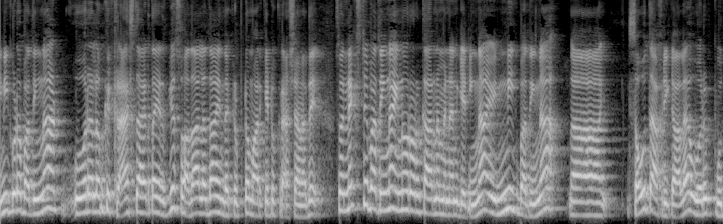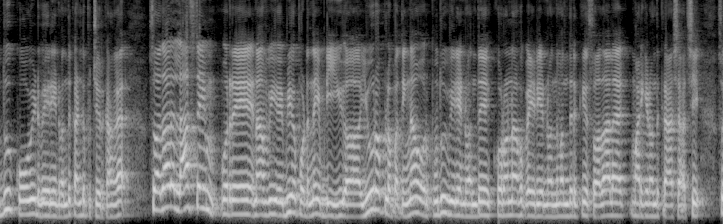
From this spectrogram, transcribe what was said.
இனி கூட பார்த்தீங்கன்னா ஓரளவுக்கு கிராஷ் தான் தான் இருக்குது ஸோ அதால் தான் இந்த கிரிப்டோ மார்க்கெட்டும் கிராஷ் ஆனது. ஸோ நெக்ஸ்ட்டு பார்த்தீங்கன்னா இன்னொரு ஒரு காரணம் என்னன்னு கேட்டிங்கன்னா இன்றைக்கி பார்த்தீங்கன்னா சவுத் ஆஃப்ரிக்காவில் ஒரு புது கோவிட் வேரியண்ட் வந்து கண்டுபிடிச்சிருக்காங்க. ஸோ அதாவது லாஸ்ட் டைம் ஒரு நான் வீடியோ போட்டிருந்தேன். இப்படி யூரோப்பில் பார்த்தீங்கன்னா ஒரு புது வேரியண்ட் வந்து கொரோனா வேரியண்ட் வந்து வந்திருக்கு. ஸோ அதால் மார்க்கெட் வந்து கிராஷ் ஆச்சு. ஸோ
